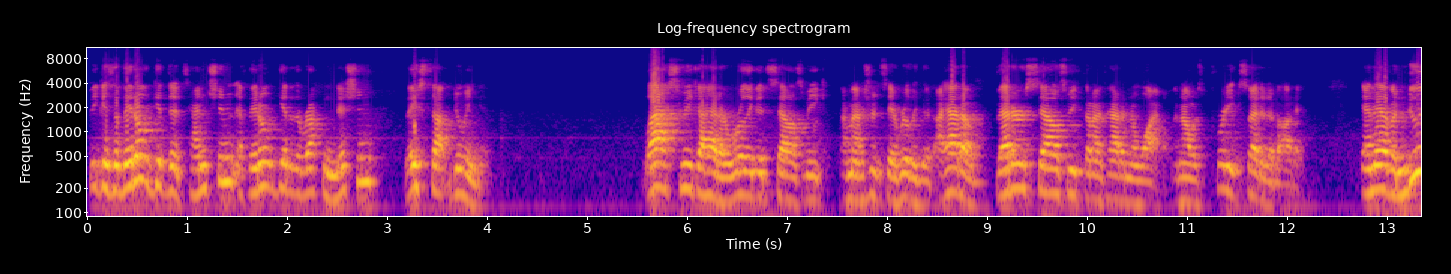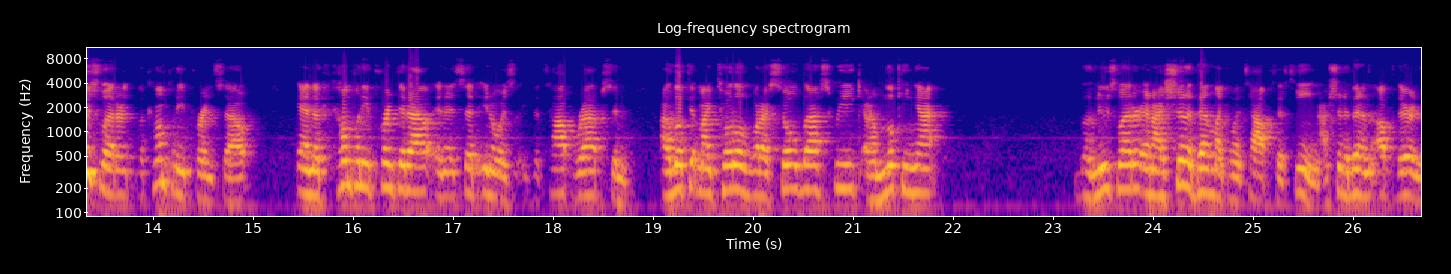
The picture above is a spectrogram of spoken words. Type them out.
Because if they don't get the attention, if they don't get the recognition, they stop doing it. Last week I had a really good sales week. I mean, I shouldn't say really good. I had a better sales week than I've had in a while, and I was pretty excited about it. And they have a newsletter that the company prints out, and the company printed out, and it said, you know, it's the top reps. And I looked at my total of what I sold last week, and I'm looking at the newsletter, and I should have been like in the top 15. I should have been up there, and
